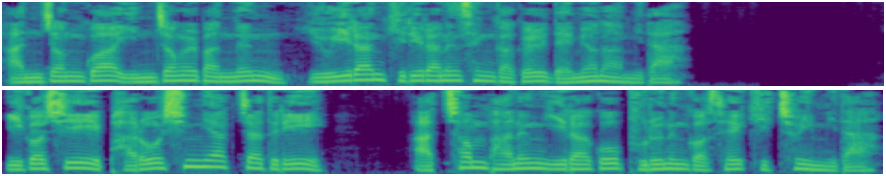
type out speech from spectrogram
안전과 인정을 받는 유일한 길이라는 생각을 내면화합니다. 이것이 바로 심리학자들이 아첨 반응이라고 부르는 것의 기초입니다.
